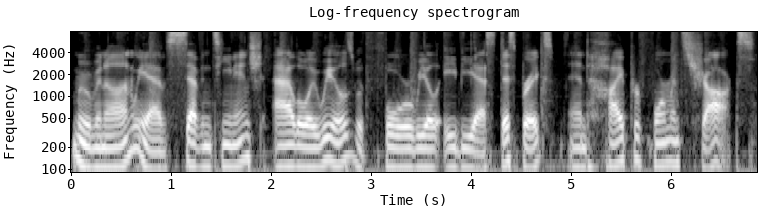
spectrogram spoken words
Moving on, we have 17-inch alloy wheels with four-wheel ABS disc brakes and high-performance shocks.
